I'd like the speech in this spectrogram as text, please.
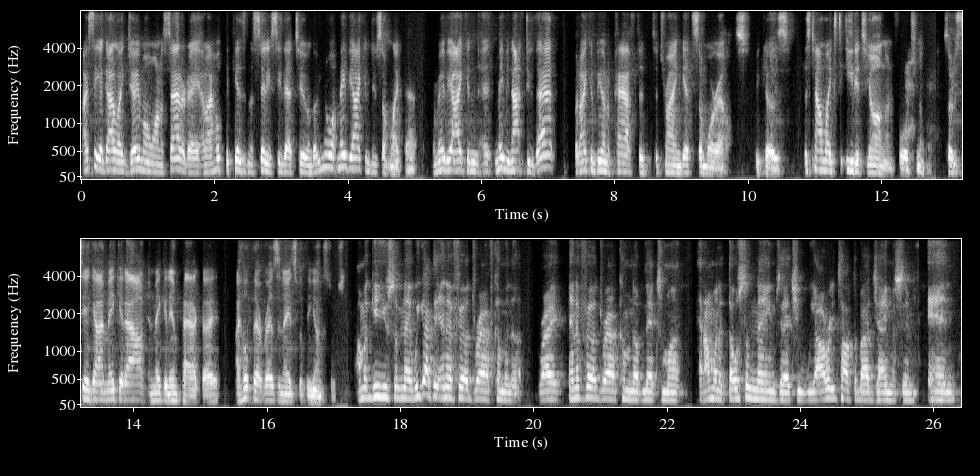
I see a guy like Jamo on a Saturday, and I hope the kids in the city see that too and go, you know what, maybe I can do something like that, or maybe I can uh, maybe not do that, but I can be on a path to, to try and get somewhere else because this town likes to eat its young, unfortunately. So to see a guy make it out and make an impact, I, I hope that resonates with the youngsters. I'm gonna give you some names. We got the NFL draft coming up, right? NFL draft coming up next month, and I'm gonna throw some names at you. We already talked about Jameson, and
